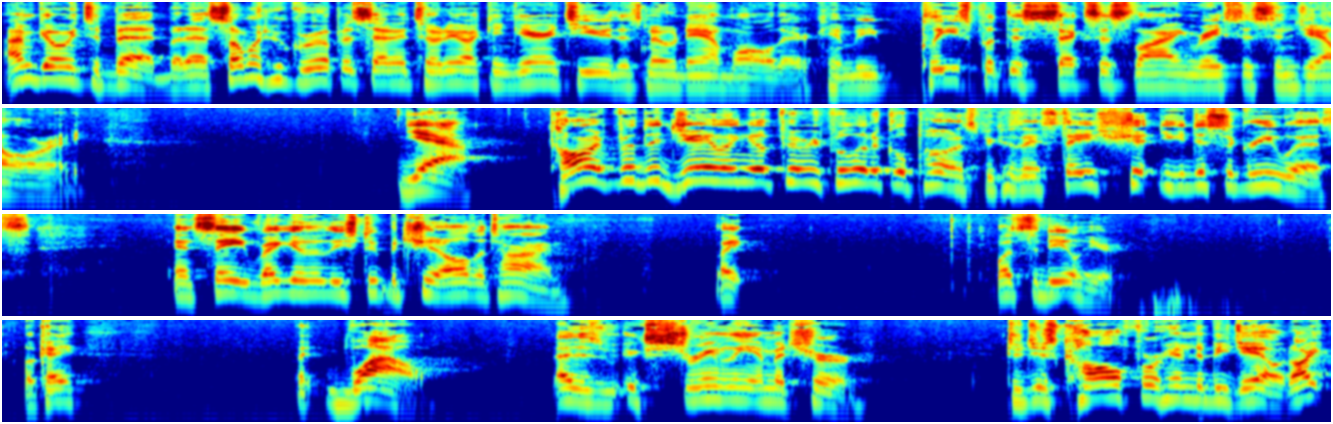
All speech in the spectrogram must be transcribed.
I'm going to bed, but as someone who grew up in San Antonio, I can guarantee you there's no damn wall there. Can we please put this sexist, lying racist in jail already? Yeah, calling for the jailing of political opponents because they say shit you disagree with and say regularly stupid shit all the time. Like, what's the deal here? Okay? Like, wow. That is extremely immature to just call for him to be jailed. All right?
